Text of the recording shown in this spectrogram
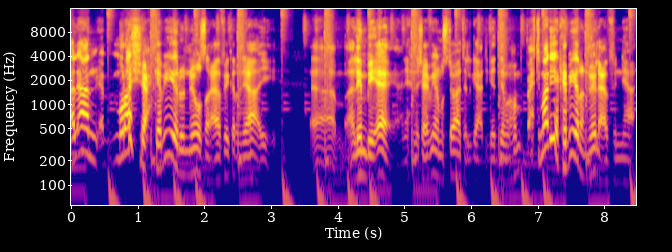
الآن مرشح كبير إنه يوصل على فكرة نهائي ال NBA يعني إحنا شايفين المستويات اللي قاعد يقدمها. احتمالية كبيرة إنه يلعب في النهائي.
